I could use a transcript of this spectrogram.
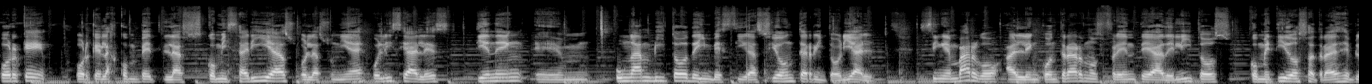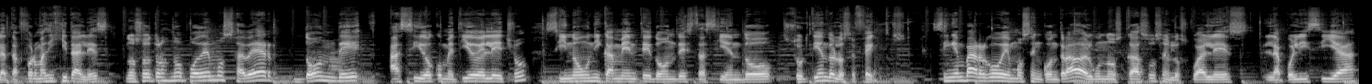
¿Por qué? Porque las, las comisarías o las unidades policiales tienen em, un ámbito de investigación territorial. Sin embargo, al encontrarnos frente a delitos cometidos a través de plataformas digitales, nosotros no podemos saber dónde ha sido cometido el hecho, sino únicamente dónde está siendo surtiendo los efectos. Sin embargo, hemos encontrado algunos casos en los cuales la policía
